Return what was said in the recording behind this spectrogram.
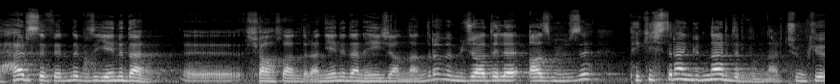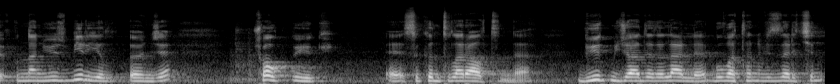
her seferinde bizi yeniden e, şahlandıran, yeniden heyecanlandıran ve mücadele azmimizi pekiştiren günlerdir bunlar. Çünkü bundan 101 yıl önce çok büyük e, sıkıntılar altında, büyük mücadelelerle bu vatanı bizler için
